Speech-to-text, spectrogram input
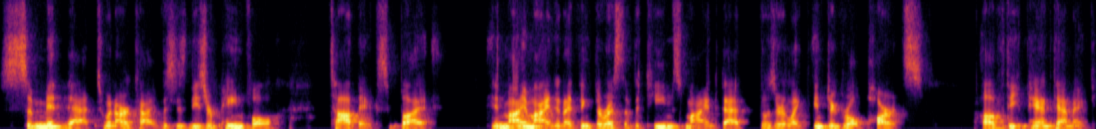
submit that to an archive. This is these are painful topics but in my mind and i think the rest of the team's mind that those are like integral parts of the pandemic.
